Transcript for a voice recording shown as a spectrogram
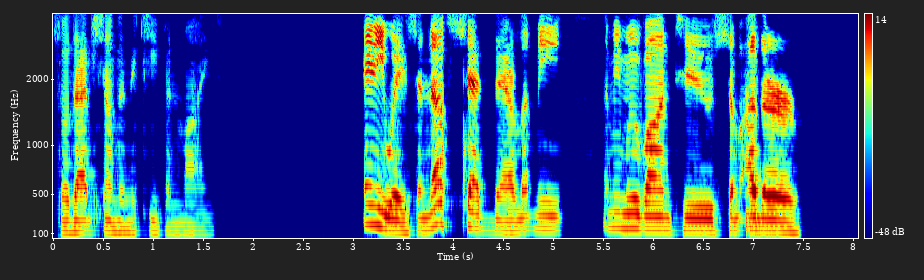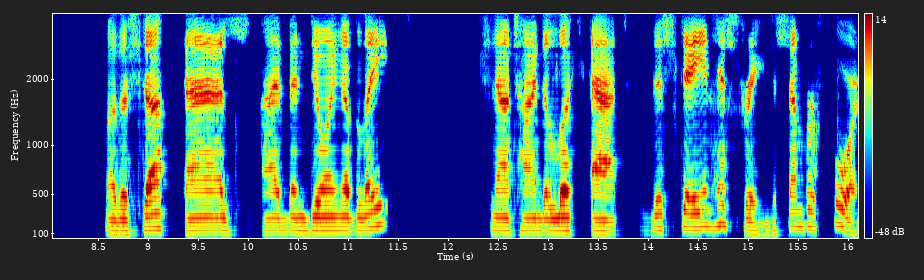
so that's something to keep in mind. Anyways, enough said there. Let me let me move on to some other other stuff as I've been doing of late. It's now time to look at this day in history, December 4th.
